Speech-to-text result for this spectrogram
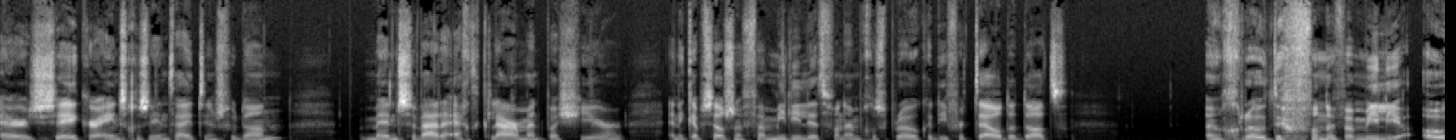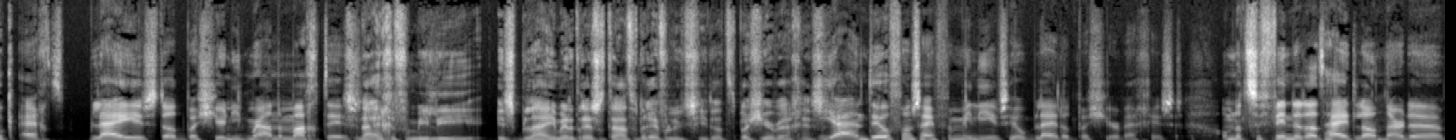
Er is zeker eensgezindheid in Sudan. Mensen waren echt klaar met Bashir. En ik heb zelfs een familielid van hem gesproken die vertelde dat een groot deel van de familie ook echt blij is dat Bashir niet meer aan de macht is. Zijn eigen familie is blij met het resultaat van de revolutie, dat Bashir weg is. Ja, een deel van zijn familie is heel blij dat Bashir weg is. Omdat ze vinden dat hij het land naar de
